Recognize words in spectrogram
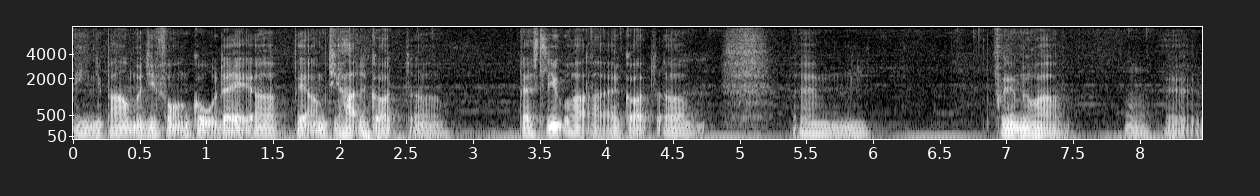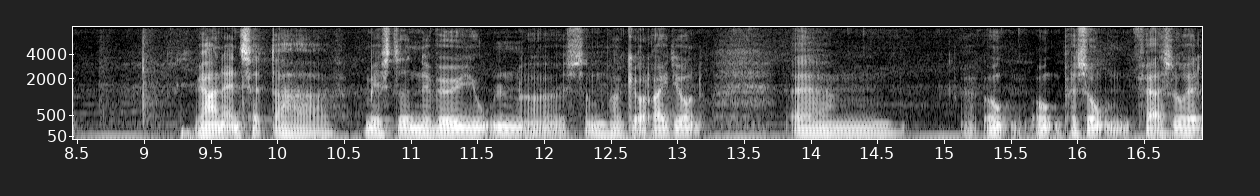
egentlig bare om, at de får en god dag, og beder om, de har det godt, og deres liv har er godt. Og, øhm, for eksempel har mm. øh, vi har en ansat, der har mistet en nevø i julen, og, som har gjort rigtig ondt. Øhm, ung, ung person, færdseluheld.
